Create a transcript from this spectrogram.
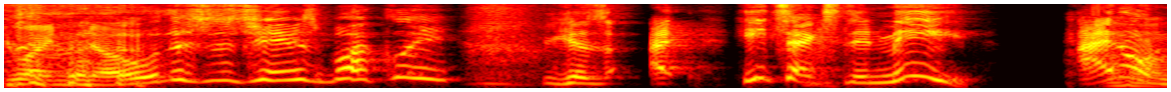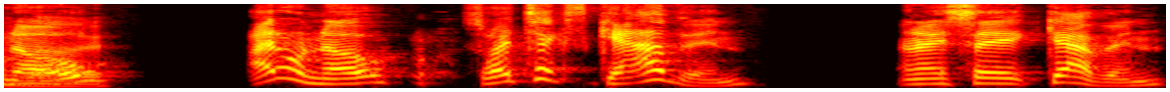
Do I know this is James Buckley? Because I, he texted me. I oh, don't Oh, know. no. I don't know. So I text Gavin and I say, Gavin,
